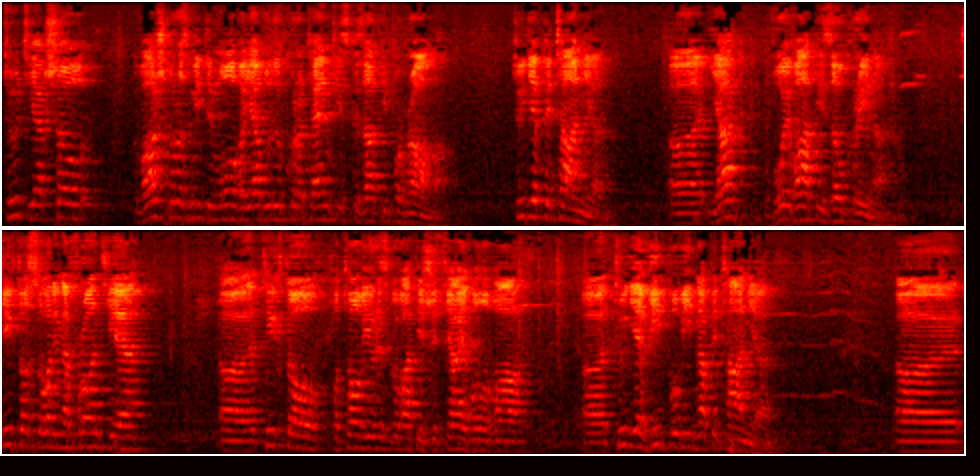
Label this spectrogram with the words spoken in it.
Тут, якщо важко розуміти мову, я буду коротенько сказати програма. Тут є питання, як воювати за Україну. Ті, хто сьогодні на фронті е, ті, хто готові ризикувати життя і голова, е, тут є відповідь на питання. Е,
